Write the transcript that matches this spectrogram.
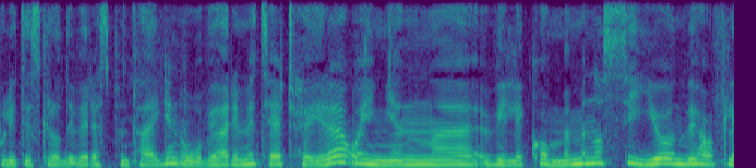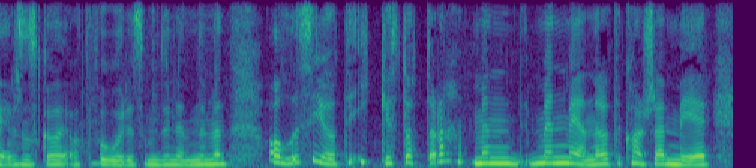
politisk rådgiver Espen Teigen, og vi har invitert Høyre, og ingen uh, ville komme. Men nå sier jo, vi har flere som skal få ordet, som du nevner, men alle sier jo at de ikke støtter det. Men, men mener at det kanskje er mer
